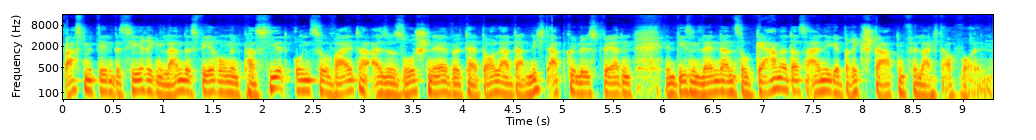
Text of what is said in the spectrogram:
was mit den bisherigen Landeswährungen passiert und so weiter. Also so schnell wird der Dollar dann nicht abgelöst werden in diesen Ländern, so gerne das einige BRIC-Staaten vielleicht auch wollen.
